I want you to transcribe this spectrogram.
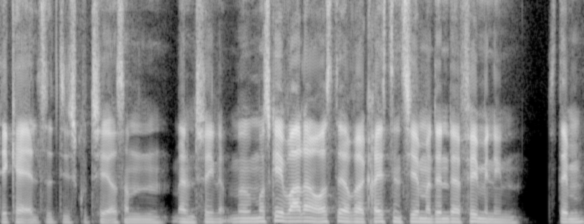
Det kan altid diskutere som man finder. Måske var der også der, hvor Christian siger med den der feminine stemme.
